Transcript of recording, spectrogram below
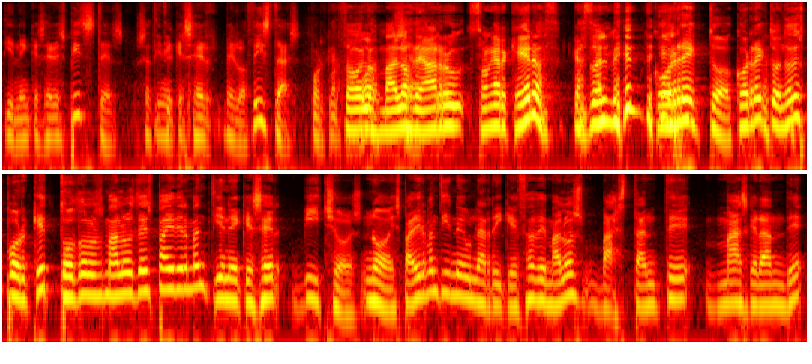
tienen que ser speedsters? O sea, tienen que ser velocistas. Porque Por todos favor, los malos o sea, de Arrow son arqueros, casualmente. Correcto, correcto. Entonces, ¿por qué todos los malos de Spider-Man tienen que ser bichos? No, Spider-Man tiene una riqueza de malos bastante más grande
